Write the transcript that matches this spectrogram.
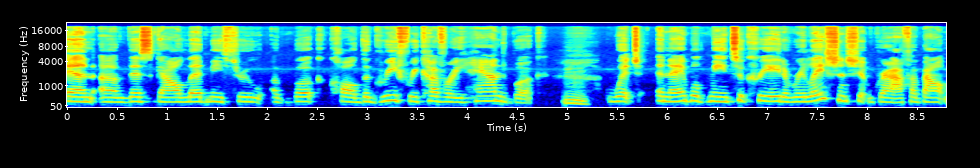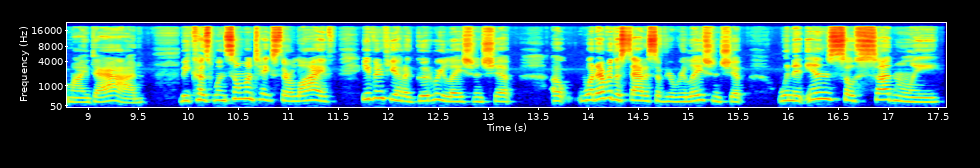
And um, this gal led me through a book called the Grief Recovery Handbook Mm. which enabled me to create a relationship graph about my dad. Because when someone takes their life, even if you had a good relationship, uh, whatever the status of your relationship, when it ends so suddenly,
